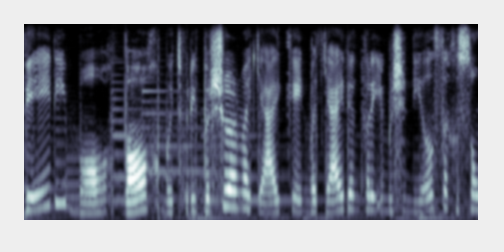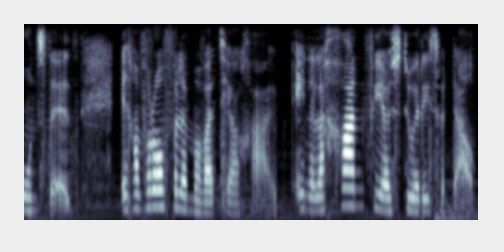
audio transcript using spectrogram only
wie die waag moet vir die persoon wat jy ken, wat jy dink vir die emosioneelste gesondste is. Ek gaan vra vir hulle maar wat jy geheim en hulle gaan vir jou stories vertel.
